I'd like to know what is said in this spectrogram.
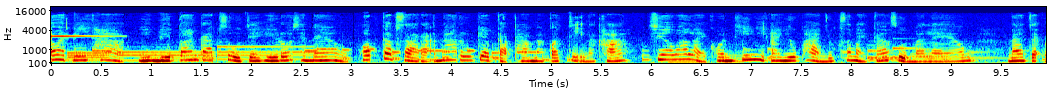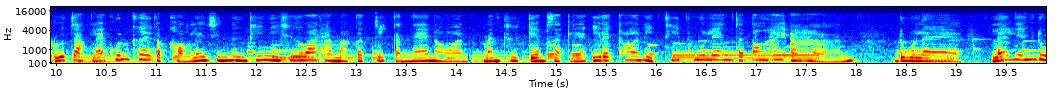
สวัสดีค่ะ ยินดีต้อนรับสู่ J Hero Channel พบกับสาระน่ารู้เกี่ยวกับทามากอจินะคะ เชื่อว่าหลายคนที่มีอายุผ่านยุคสมัย 90 มาแล้ว น่าจะรู้จักและคุ้นเคยกับของเล่นชิ้นหนึ่งที่มีชื่อว่าทามากอจิกันแน่นอน มันคือเกมสัตว์เลี้ยงอิเล็กทรอนิกส์ที่ผู้เล่นจะต้องให้อาหาร ดูแล และเลี้ยงดู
